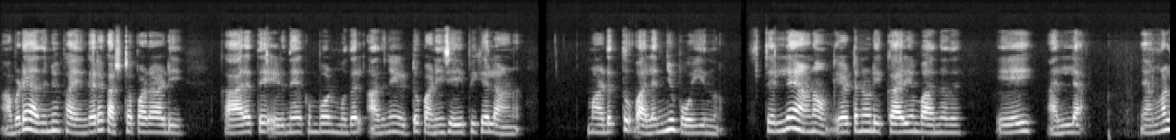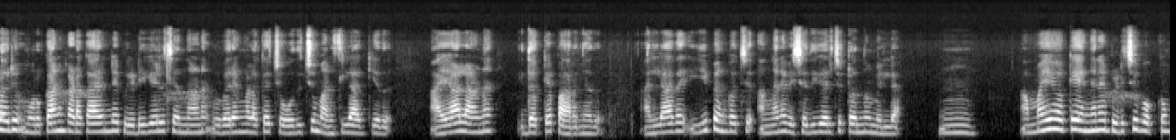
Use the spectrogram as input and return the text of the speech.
അവിടെ അതിന് ഭയങ്കര കഷ്ടപ്പാടാടി. കാലത്തെ എഴുന്നേൽക്കുമ്പോൾ മുതൽ അതിനെ ഇട്ടു പണി ചെയ്യിപ്പിക്കലാണ്. മടുത്തു വലഞ്ഞു പോയിന്നു. സ്റ്റെല്ലയാണോ ഏട്ടനോട് ഇക്കാര്യം പറഞ്ഞത്? ഏയ് അല്ല. ഞങ്ങളൊരു മുറുക്കാൻ കടക്കാരന്റെ പീടികയിൽ ചെന്നാണ് വിവരങ്ങളൊക്കെ ചോദിച്ചു മനസ്സിലാക്കിയത്. അയാളാണ് ഇതൊക്കെ പറഞ്ഞത്. അല്ലാതെ ഈ പെങ്കൊച്ച് അങ്ങനെ വിശദീകരിച്ചിട്ടൊന്നുമില്ല. ഉം. അമ്മയൊക്കെ എങ്ങനെ പിടിച്ചു പൊക്കും?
